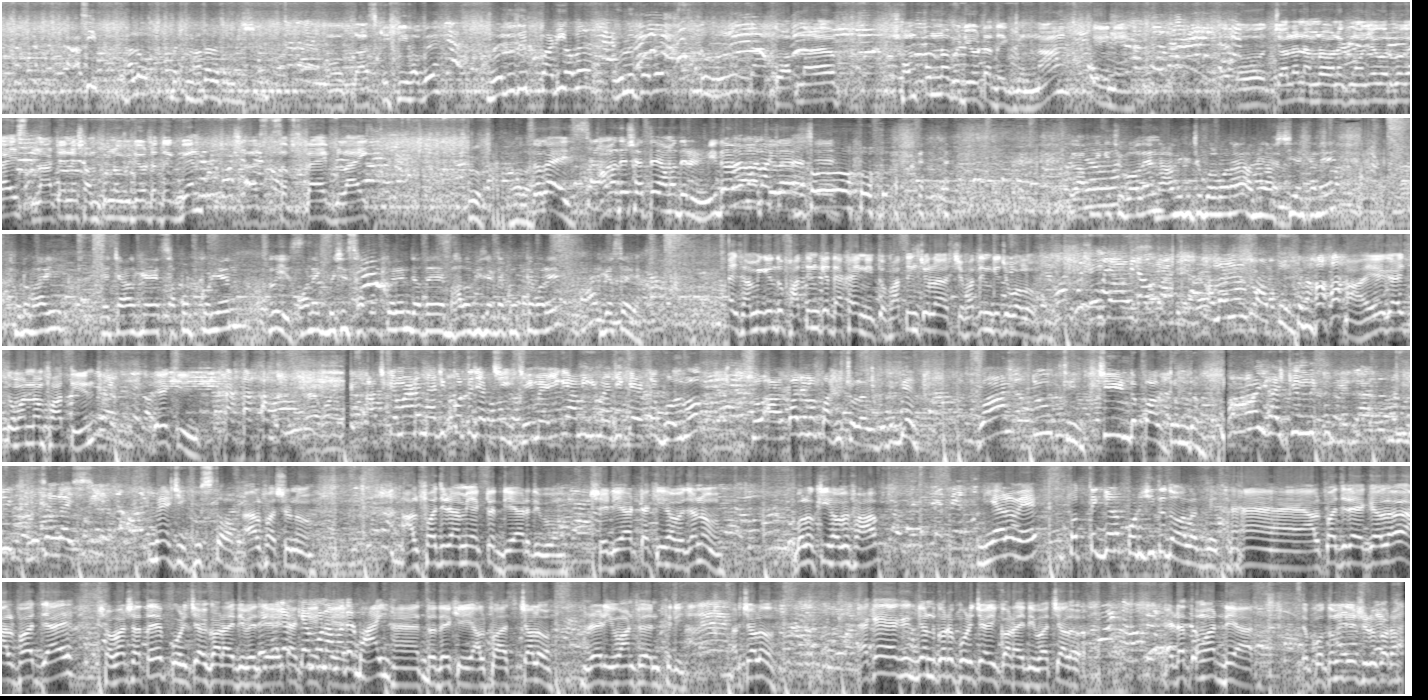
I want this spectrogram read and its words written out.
আসি ভালো বাট মাথা ব্যথা করছে। ও তো আজকে কি হবে? হলুদের পার্টি হবে হলুদ হবে তো হলুদটা তো আপনারা সম্পূর্ণ ভিডিওটা দেখবেন না টেনে? তো চলেন আমরা অনেক মজা করব গাইস না টেনে সম্পূর্ণ ভিডিওটা দেখবেন আর সাবস্ক্রাইব লাইক তো গাইস আমাদের সাথে আমাদের হৃদয় চলে আসছে। আপনি কিছু বলেন। না আমি কিছু বলব না আমি আসছি এখানে। ছোট ভাই এই চ্যানেলকে সাপোর্ট করিয়েন। প্লিজ অনেক বেশি সাপোর্ট করেন যাতে ভালো কিছু একটা করতে পারে ঠিক আছে? আমি কিন্তু ফাতিনকে দেখাইনি তো ফাতিন চলে আসছে। ফাতিন কিছু বলো। আমার নাম ফাতি হ্যাঁ এ গাইস তোমার নাম ফাতিন। এ কি? আজকে আমরা একটা ম্যাজিক করতে যাচ্ছি। যেই ম্যাজিকে আমি এই ম্যাজিকে একটা বলব সো আর কাজ আমার পাশে চলে আসবে দেখবেন? ওয়ান টু থ্রি চিন দ্য পাক ডম ডম আই হাই কেমনে? দেখেন গাইস ম্যাজিক বুঝতে হবে। আলফা শুনো। আলফাজিরে আমি একটা ডেয়ার দিব। সেই ডেয়ারটা কি হবে জানো? বলো কি হবে ফাহাব ডিয়ার হবে প্রত্যেকজনের পরিচিত দেওয়া লাগবে। হ্যাঁ হ্যাঁ আলফাজিরে গেল আলফাজ যায় সবার সাথে পরিচয় করাই দিবে যে এটা কেমন আমাদের ভাই। হ্যাঁ তো দেখি আলফাজ চলো ready one two and three আর চলো এক এক এক একজন করে পরিচয় করাই দিবা চলো। এটা তোমার ডেয়ার তো প্রথম দিয়ে শুরু করো।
